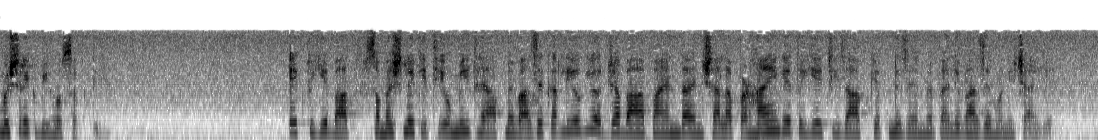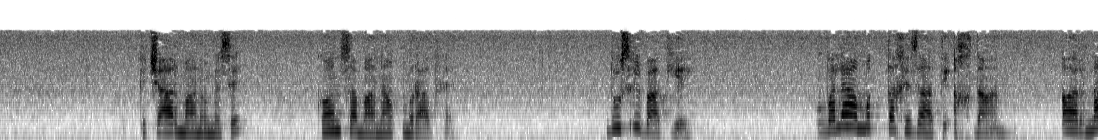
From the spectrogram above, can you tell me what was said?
مشرق بھی ہو سکتی ہے۔ ایک تو یہ بات سمجھنے کی تھی، امید ہے آپ نے واضح کر لی ہوگی اور جب آپ آئندہ انشاءاللہ پڑھائیں گے تو یہ چیز آپ کے اپنے ذہن میں پہلے واضح ہونی چاہیے کہ چار معنوں میں سے کون سا معنی مراد ہے؟ دوسری بات یہ، ولا متخذات اخدان اور نہ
